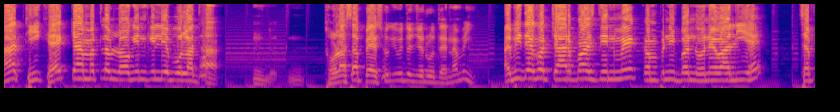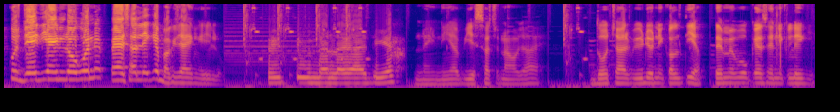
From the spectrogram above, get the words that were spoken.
हाँ ठीक है क्या मतलब लॉगिन के लिए बोला था? थोड़ा सा पैसों की भी तो ज़रूरत है ना भाई। अभी देखो चार पाँच दिन में कंपनी बंद होने वाली है। सब कुछ दे दिया इन लोगों ने पैसा लेके भग जाएँगे ये लोग। लगा दिया नहीं नहीं अब ये सच ना हो जाए। दो चार वीडियो निकलती है हफ़्ते में वो कैसे निकलेगी?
